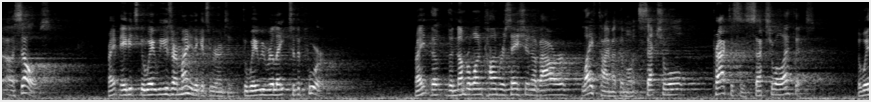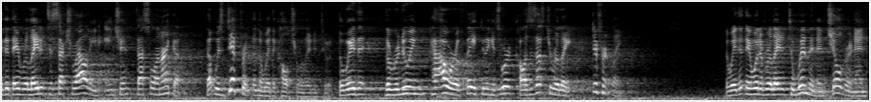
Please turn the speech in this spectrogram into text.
uh, selves. Right? Maybe it's the way we use our money that gets oriented, the way we relate to the poor. Right? The, the number one conversation of our lifetime at the moment sexual practices, sexual ethics. The way that they related to sexuality in ancient Thessalonica. That was different than the way the culture related to it. The way that the renewing power of faith doing its work causes us to relate differently the way that they would have related to women and children and,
